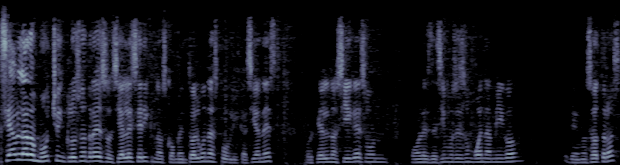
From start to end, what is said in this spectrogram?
Se ha hablado mucho, incluso en redes sociales. Eric nos comentó algunas publicaciones, porque él nos sigue, es un, como les decimos, es un buen amigo de nosotros.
